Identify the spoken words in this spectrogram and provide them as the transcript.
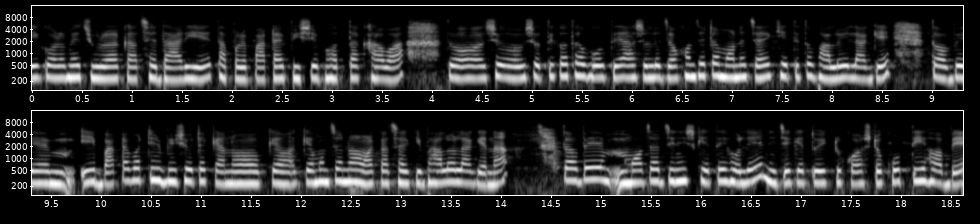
এই গরমে চূড়ার কাছে দাঁড়িয়ে, তারপরে পাটায় পিষে ভর্তা খাওয়া, তো সত্যি কথা বলতে আসলে যখন যেটা মনে চায় খেতে তো ভালোই লাগে, তবে এই বাটাবাটির বিষয়টা কেন কেমন যেন আমার কাছে আর কি ভালো লাগে না। তবে মজার জিনিস খেতে হলে নিজেকে তো একটু কষ্ট করতেই হবে।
